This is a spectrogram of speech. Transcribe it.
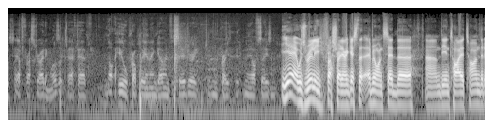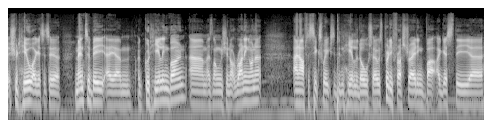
Just how frustrating was it to have to have not heal properly and then go in for surgery in the, pre, in the off season? Yeah, it was really frustrating. I guess that everyone said the um, the entire time that it should heal. I guess it's a, meant to be a, um, a good healing bone um, as long as you're not running on it. And after six weeks, it didn't heal at all. So it was pretty frustrating. But I guess the uh,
